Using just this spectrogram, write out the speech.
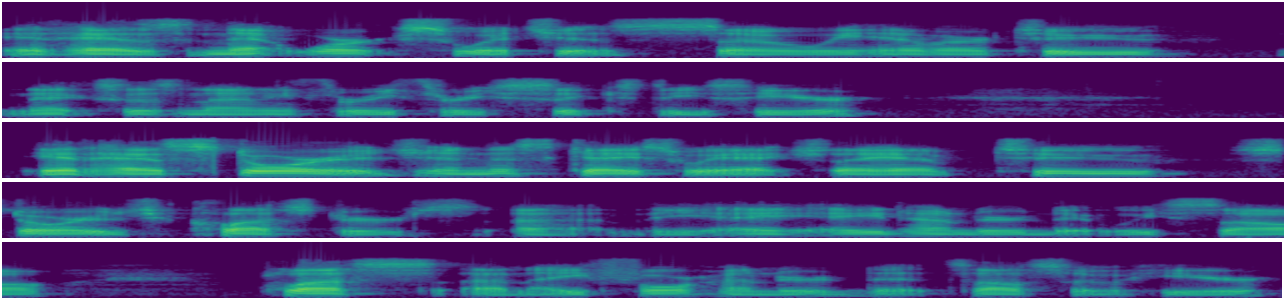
It has network switches, so we have our two Nexus 93 360s here. It has storage. In this case, we actually have two storage clusters, uh, the A800 that we saw, plus an A400 that's also here.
